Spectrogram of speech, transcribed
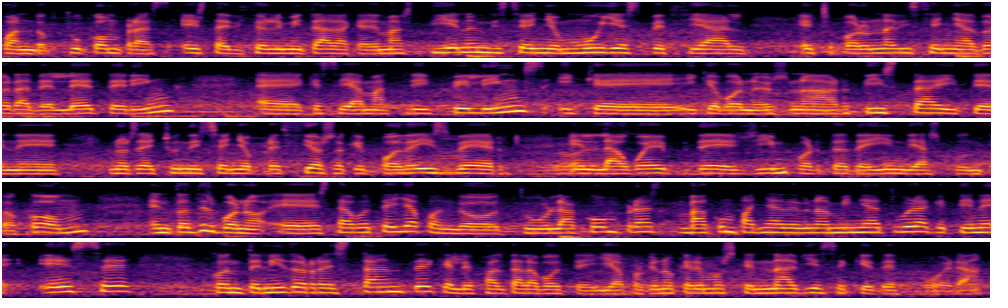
cuando tú compras esta edición limitada, que además tiene un diseño muy especial hecho por una diseñadora de lettering eh, que se llama Three Feelings y que, y que bueno, es una artista y tiene, nos ha hecho un diseño precioso que podéis ver en la web de gymportodeindias.com. Entonces, bueno, esta botella cuando tú la compras va acompañada de una miniatura que tiene ese contenido restante que le falta a la botella, porque no queremos que nadie se quede fuera.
